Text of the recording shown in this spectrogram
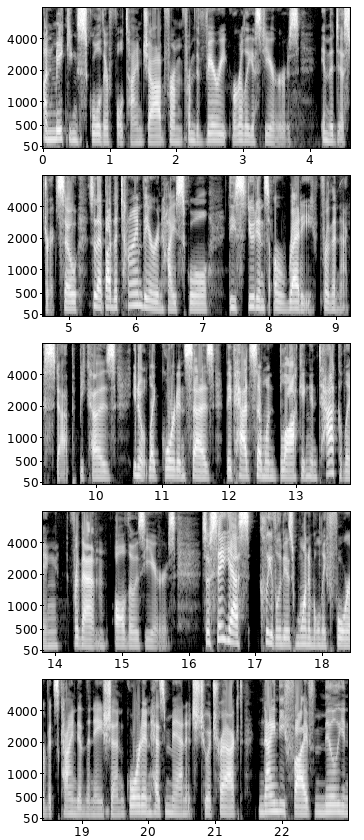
on making school their full-time job from from the very earliest years in the district. So so that by the time they're in high school, these students are ready for the next step because, you know, like Gordon says, they've had someone blocking and tackling for them all those years. So, say yes, Cleveland is one of only four of its kind in the nation. Gordon has managed to attract $95 million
